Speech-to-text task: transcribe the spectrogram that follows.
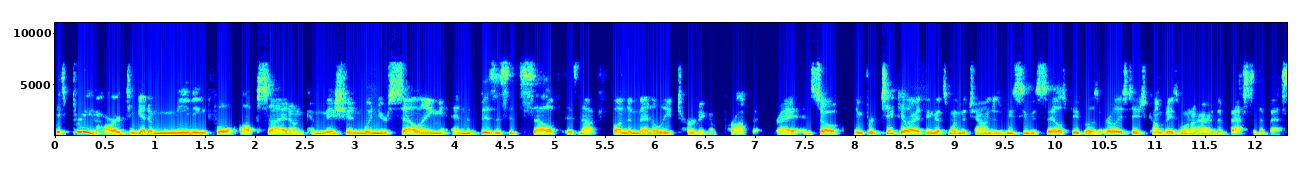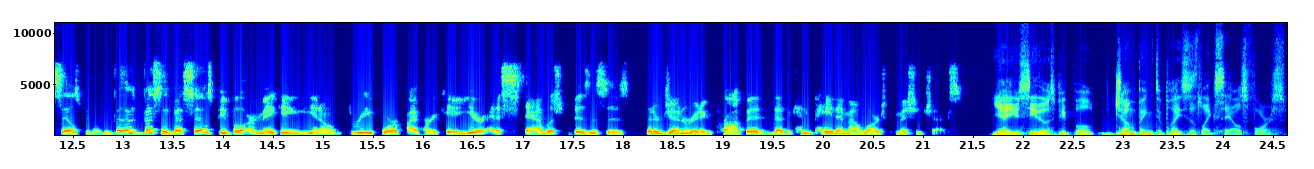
it's pretty hard to get a meaningful upside on commission when you're selling and the business itself is not fundamentally turning a profit, right? And so in particular, I think that's one of the challenges we see with salespeople is early stage companies want to hire the best of the best salespeople. The best of the best salespeople are making making, you know, three, four, or 500K a year at established businesses that are generating profit that can pay them out large commission checks. Yeah, you see those people jumping to places like Salesforce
